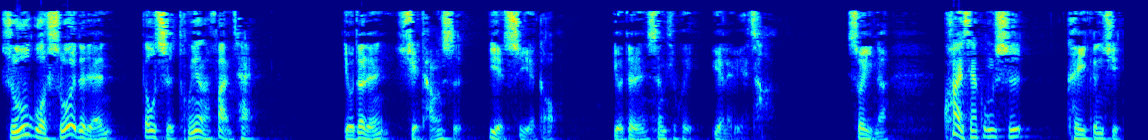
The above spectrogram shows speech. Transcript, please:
如果所有的人都吃同样的饭菜，有的人血糖是越吃越高，有的人身体会越来越差，所以呢，快餐公司可以根据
